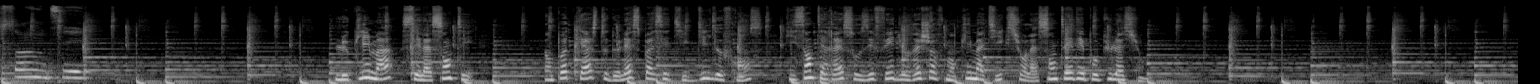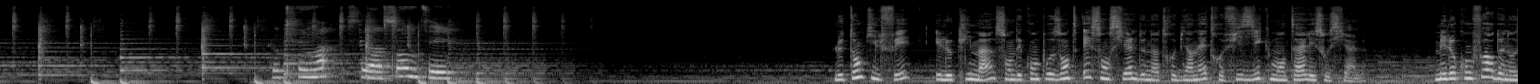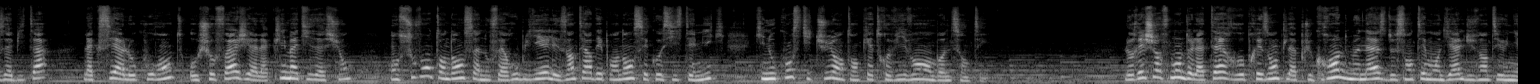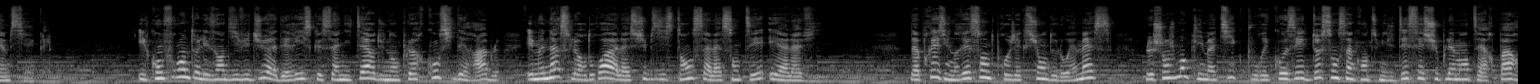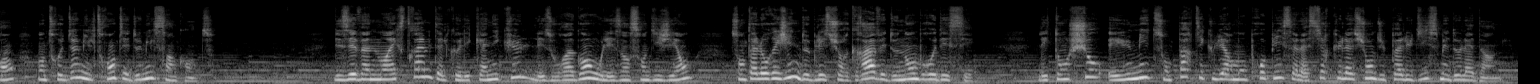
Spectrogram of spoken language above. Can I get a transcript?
santé. Le climat, c'est la santé. Un podcast de l'espace éthique d'Île-de-France qui s'intéresse aux effets du réchauffement climatique sur la santé des populations. Le climat, c'est la santé. Le temps qu'il fait et le climat sont des composantes essentielles de notre bien-être physique, mental et social. Mais le confort de nos habitats, l'accès à l'eau courante, au chauffage et à la climatisation ont souvent tendance à nous faire oublier les interdépendances écosystémiques qui nous constituent en tant qu'êtres vivants en bonne santé. Le réchauffement de la Terre représente la plus grande menace de santé mondiale du XXIe siècle. Il confronte les individus à des risques sanitaires d'une ampleur considérable et menace leur droit à la subsistance, à la santé et à la vie. D'après une récente projection de l'OMS, le changement climatique pourrait causer 250 000 décès supplémentaires par an entre 2030 et 2050. Les événements extrêmes tels que les canicules, les ouragans ou les incendies géants sont à l'origine de blessures graves et de nombreux décès. Les temps chauds et humides sont particulièrement propices à la circulation du paludisme et de la dengue.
